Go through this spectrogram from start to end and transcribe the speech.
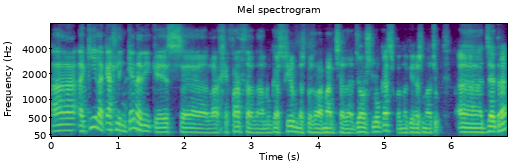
Uh, aquí la Kathleen Kennedy, que és uh, la jefaza de Lucasfilm després de la marxa de George Lucas, quan no quieres me la xup, uh, etc.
